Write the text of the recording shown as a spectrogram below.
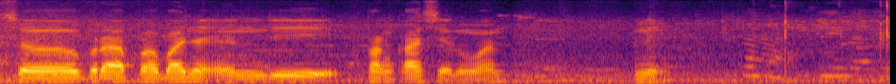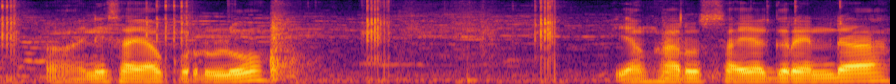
seberapa banyak yang dipangkas ya teman ini. Nah ini saya ukur dulu. Yang harus saya gerenda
